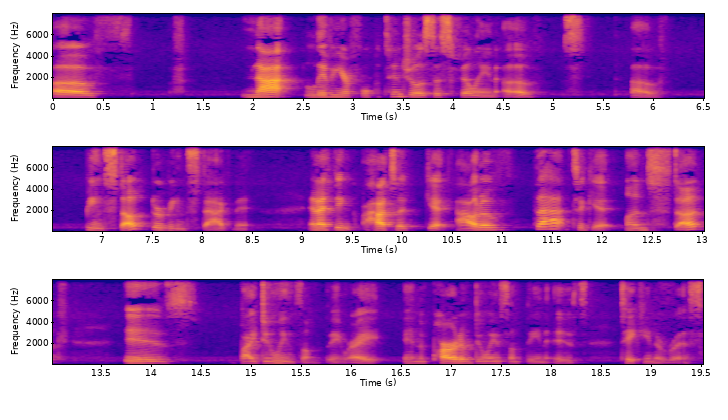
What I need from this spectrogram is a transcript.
of not living your full potential is this feeling of of being stuck or being stagnant. And I think how to get out of that, to get unstuck, is by doing something, right? And part of doing something is taking a risk.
